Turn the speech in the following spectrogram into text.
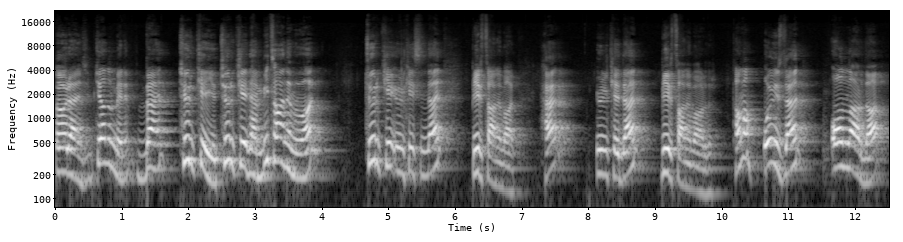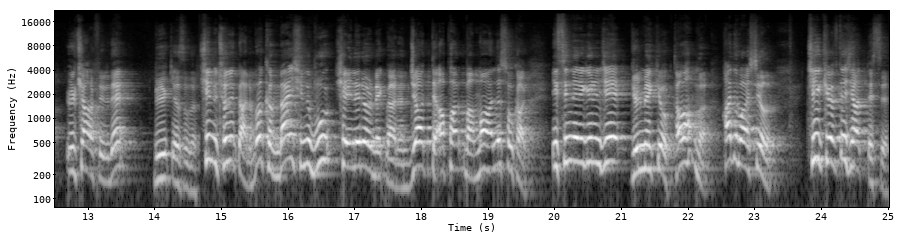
öğrencim canım benim. Ben Türkiye'yi Türkiye'den bir tane mi var? Türkiye ülkesinden bir tane var. Her ülkeden bir tane vardır. Tamam. O yüzden onlar da ülke harfleri de büyük yazılır. Şimdi çocuklar bakın ben şimdi bu şeyleri örnek verdim. Cadde, apartman, mahalle, sokak. İsimleri görünce gülmek yok tamam mı? Hadi başlayalım. Çiğ Köfte Caddesi.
